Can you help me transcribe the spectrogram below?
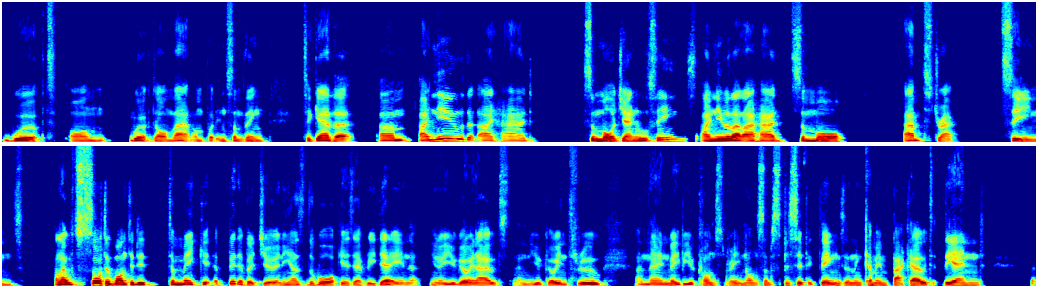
worked on worked on that on putting something together, um, I knew that I had some more general scenes. I knew that I had some more abstract scenes. And I sort of wanted it to make it a bit of a journey as the walk is every day, in that you know you're going out and you're going through, and then maybe you're concentrating on some specific things, and then coming back out at the end, at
